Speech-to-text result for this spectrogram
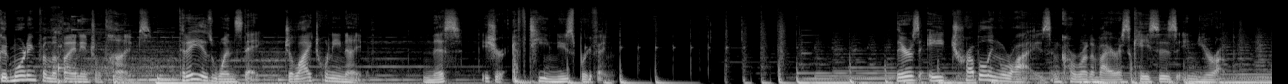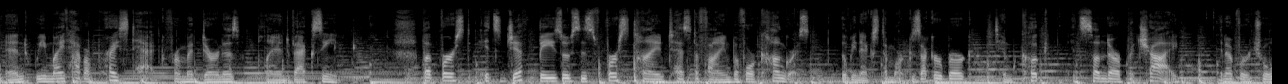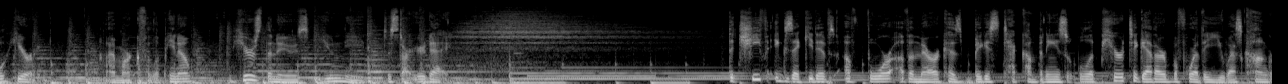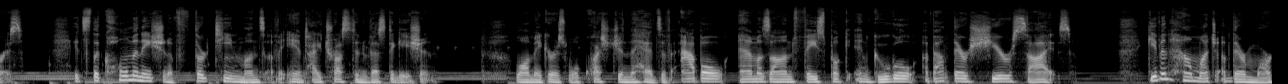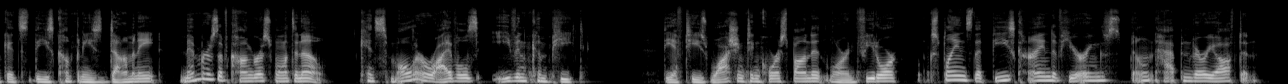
Good morning from the Financial Times. Today is Wednesday, July 29th, and this is your FT News Briefing. There's a troubling rise in coronavirus cases in Europe, and we might have a price tag for Moderna's planned vaccine. But first, it's Jeff Bezos' first time testifying before Congress. He'll be next to Mark Zuckerberg, Tim Cook, and Sundar Pichai in a virtual hearing. I'm Mark Filippino. Here's the news you need to start your day. The chief executives of four of America's biggest tech companies will appear together before the U.S. Congress. It's the culmination of 13 months of antitrust investigation. Lawmakers will question the heads of Apple, Amazon, Facebook, and Google about their sheer size. Given how much of their markets these companies dominate, members of Congress want to know can smaller rivals even compete? The FT's Washington correspondent, Lauren Fedor, explains that these kind of hearings don't happen very often.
